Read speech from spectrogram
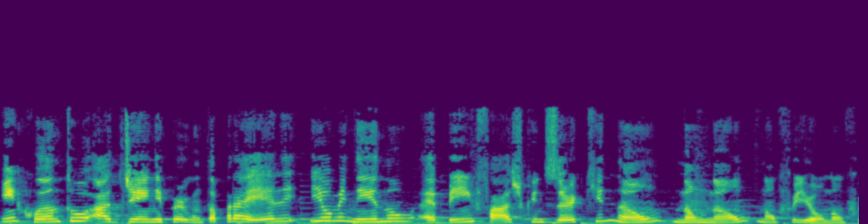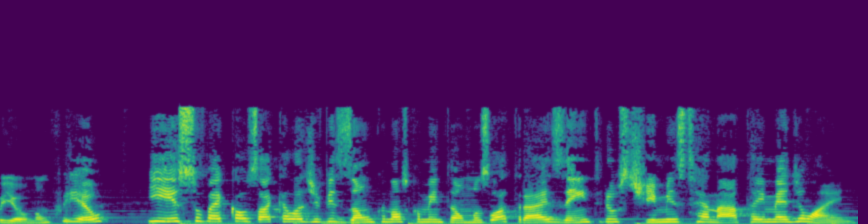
enquanto a Jane pergunta para ele e o menino é bem enfático em dizer que não, não, não, não fui eu, não fui eu, não fui eu. E isso vai causar aquela divisão que nós comentamos lá atrás entre os times Renata e Madeline.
